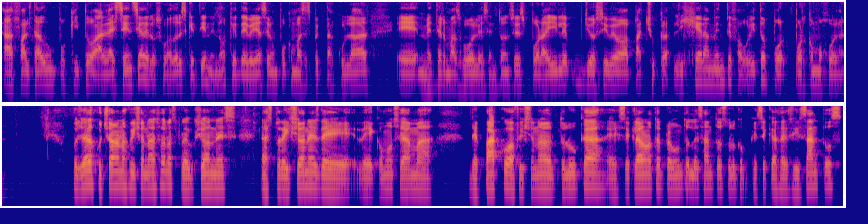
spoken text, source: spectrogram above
ha, faltado un poquito a la esencia de los jugadores que tiene, ¿no? que debería ser un poco más espectacular, eh, meter más goles. Entonces por ahí le, yo sí veo a Pachuca ligeramente favorito por, por cómo juegan pues ya lo escucharon aficionados, son las predicciones, las predicciones de, de, ¿cómo se llama? De Paco, aficionado de Toluca. Este, claro, no te pregunto el de Santos Toluca porque sé que vas a decir Santos.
